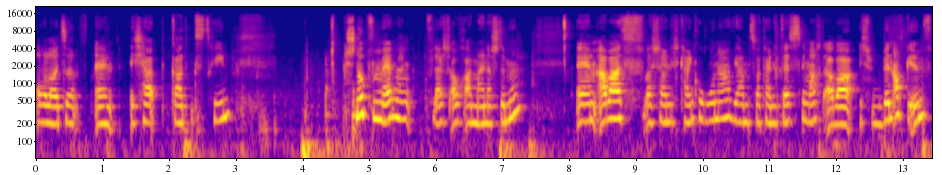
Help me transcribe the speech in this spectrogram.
Oh Leute, ähm, ich habe gerade extrem Schnupfen, merkt man vielleicht auch an meiner Stimme. Ähm, aber es ist wahrscheinlich kein Corona. Wir haben zwar keine Tests gemacht, aber ich bin auch geimpft.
